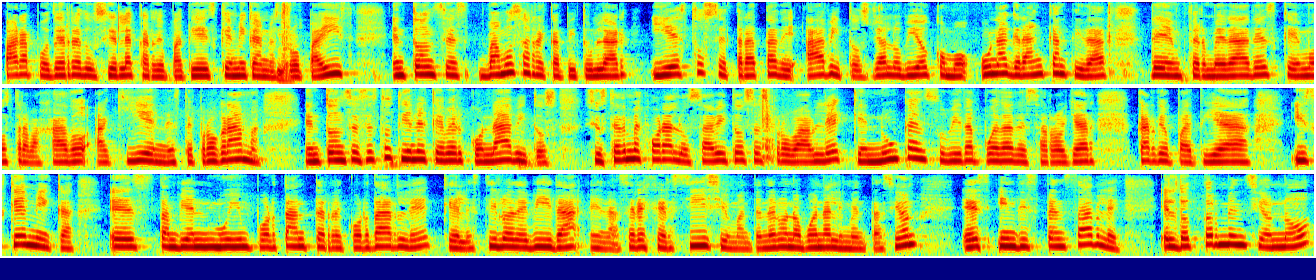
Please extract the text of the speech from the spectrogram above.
para poder reducir la cardiopatía isquémica en nuestro país. Entonces, vamos a recapitular y esto se trata de hábitos, ya lo vio como una gran cantidad de enfermedades que hemos trabajado aquí en este programa. Entonces, esto tiene que ver con hábitos. Si usted mejora los hábitos, es probable que nunca en su vida vida pueda desarrollar cardiopatía isquémica. Es también muy importante recordarle que el estilo de vida en hacer ejercicio y mantener una buena alimentación es indispensable. El doctor mencionó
